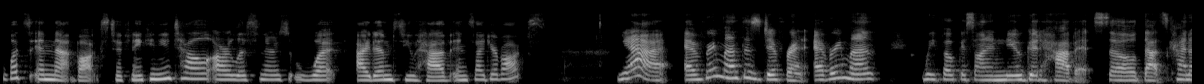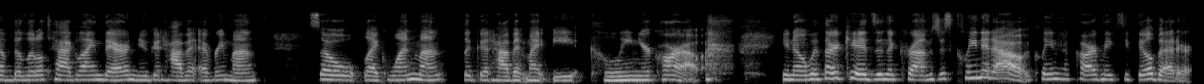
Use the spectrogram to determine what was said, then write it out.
what's in that box, Tiffany? Can you tell our listeners what items you have inside your box? Yeah, every month is different. Every month we focus on a new good habit. So that's kind of the little tagline there, new good habit every month. So, like one month, the good habit might be clean your car out. you know, with our kids and the crumbs, just clean it out. clean a car makes you feel better.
